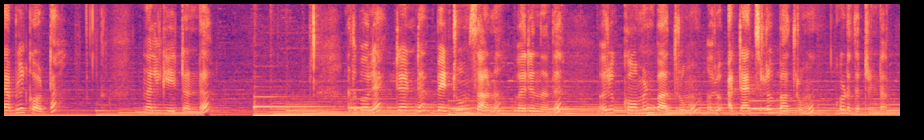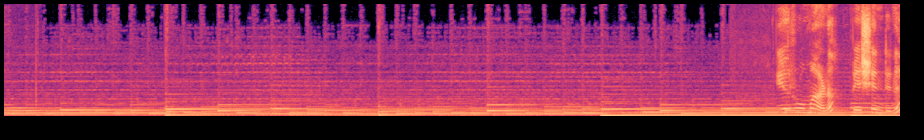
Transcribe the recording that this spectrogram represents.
ഡബിൾ കോട്ട് നൽകിയിട്ടുണ്ട്. അതുപോലെ രണ്ട് ബെഡ്റൂംസ് ആണ് വരുന്നത്. ഒരു കോമൺ ബാത്റൂമും ഒരു അറ്റാച്ച്ഡ് ബാത്റൂമും കൊടുത്തിട്ടുണ്ട്. ഈ റൂമാണ് പേഷ്യന്റിന്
